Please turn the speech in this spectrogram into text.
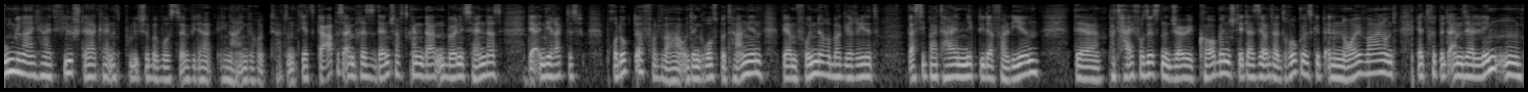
Ungleichheit viel stärker in das politische Bewusstsein wieder hineingerückt hat. Und jetzt gab es einen Präsidentschaftskandidaten, Bernie Sanders, der ein direktes Produkt davon war. Und in Großbritannien, wir haben vorhin darüber geredet, dass die Parteien Mitglieder verlieren. Der Parteivorsitzende Jerry Corbyn steht da sehr unter Druck und es gibt eine Neuwahl und der tritt mit einem sehr linken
